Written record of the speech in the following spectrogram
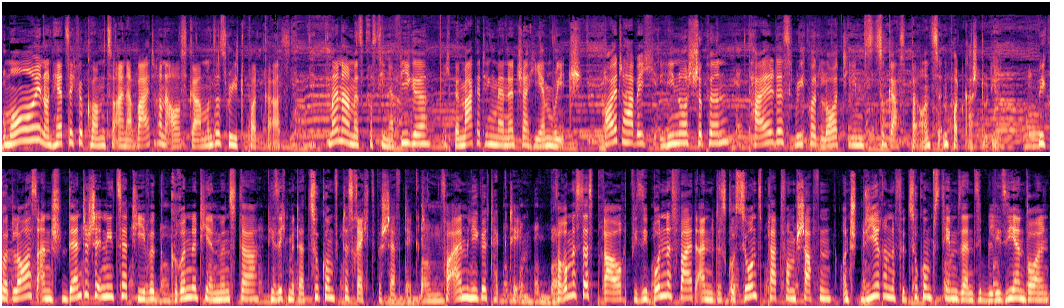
Moin und herzlich willkommen zu einer weiteren Ausgabe unseres Reach Podcasts. Mein Name ist Christina Fiege, ich bin Marketing Manager hier im Reach. Heute habe ich Lino Schippen, Teil des Record Law Teams, zu Gast bei uns im Podcaststudio. Record Law ist eine studentische Initiative, gegründet hier in Münster, die sich mit der Zukunft des Rechts beschäftigt, vor allem Legal Tech-Themen. Warum es das braucht, wie sie bundesweit eine Diskussionsplattform schaffen und Studierende für Zukunftsthemen sensibilisieren wollen,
